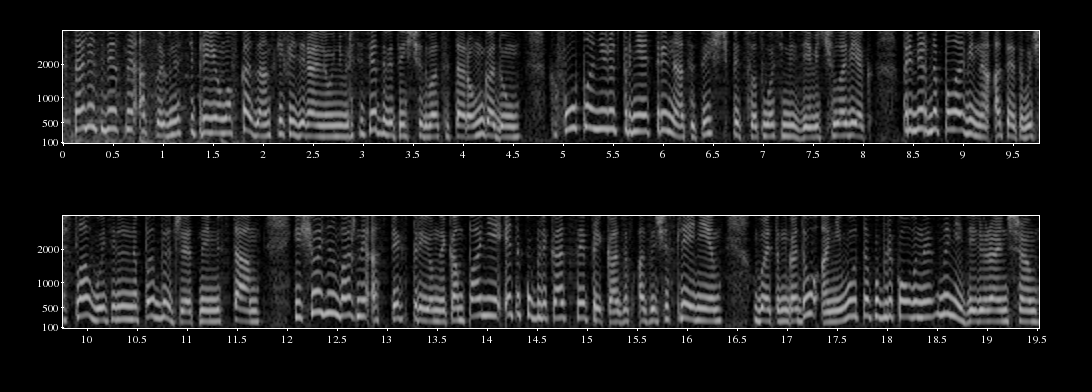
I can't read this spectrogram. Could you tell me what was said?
Стали известны особенности приема в Казанский федеральный университет в 2022 году. КФУ планирует принять 13 589 человек. Примерно половина от этого числа выделена под бюджетные места. Еще один важный аспект приемной кампании – это публикация приказов о зачислении. В этом году они будут опубликованы на неделю раньше.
